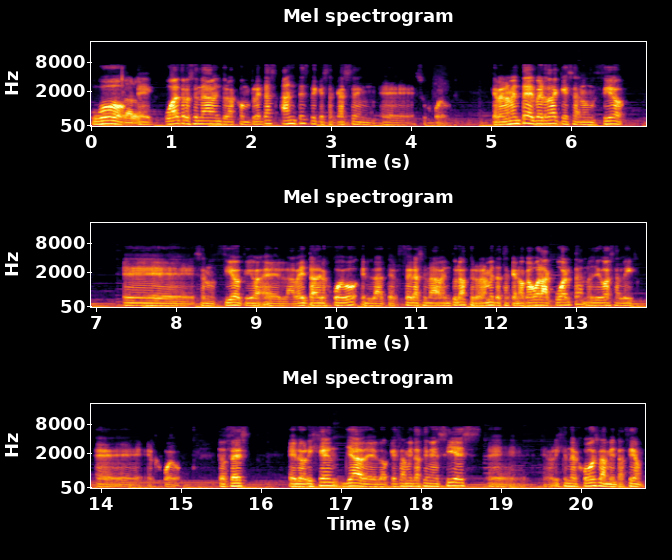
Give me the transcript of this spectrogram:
hubo eh, cuatro sendas de aventuras completas antes de que sacasen su juego. Que realmente es verdad que se anunció eh, se anunció que iba eh, la beta del juego en la tercera escena de aventuras, pero realmente hasta que no acabó la cuarta no llegó a salir eh, el juego. Entonces, el origen ya de lo que es la ambientación en sí es. el origen del juego es la ambientación.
